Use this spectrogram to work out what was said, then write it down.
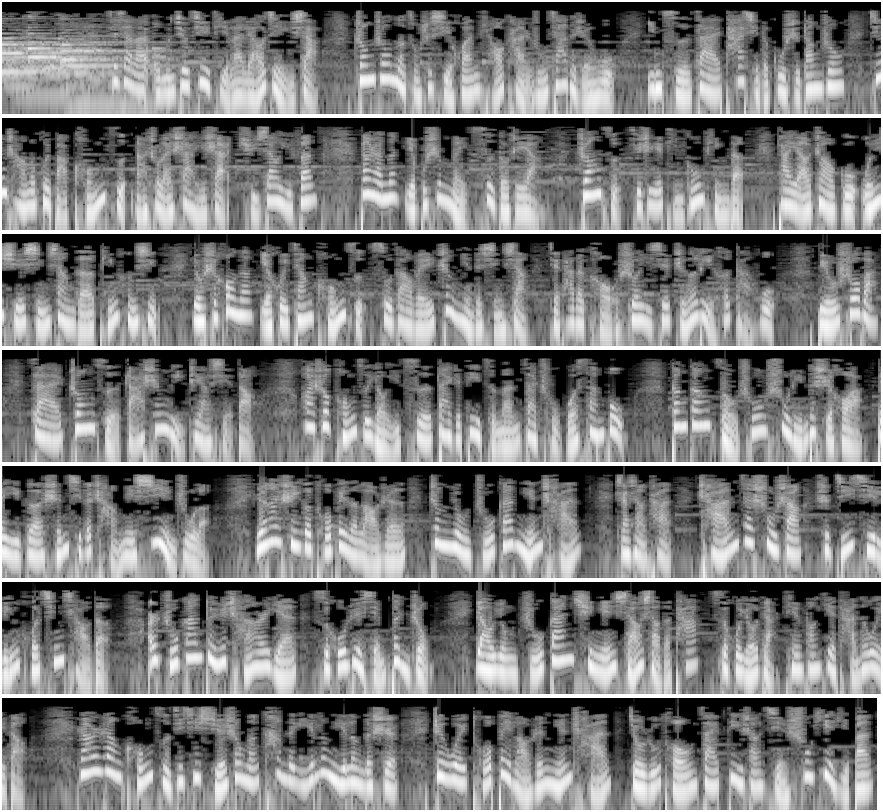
接下来，我们就具体来了解一下庄周呢，总是喜欢调侃儒家的人物，因此在他写的故事当中，经常呢会把孔子拿出来晒一晒，取笑一番。当然呢，也不是每次都这样。庄子其实也挺公平的，他也要照顾文学形象的平衡性，有时候呢也会将孔子塑造为正面的形象，借他的口说一些哲理和感悟。比如说吧，在《庄子达生里》这样写道。话说孔子有一次带着弟子们在楚国散步，刚刚走出树林的时候啊，被一个神奇的场面吸引住了。原来是一个驼背的老人正用竹竿粘蝉。想想看，蝉在树上是极其灵活轻巧的，而竹竿对于蝉而言似乎略显笨重。要用竹竿去粘小小的它，似乎有点天方夜谭的味道。然而，让孔子及其学生们看得一愣一愣的是，这位驼背老人粘蝉，就如同在地上捡树叶一般。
